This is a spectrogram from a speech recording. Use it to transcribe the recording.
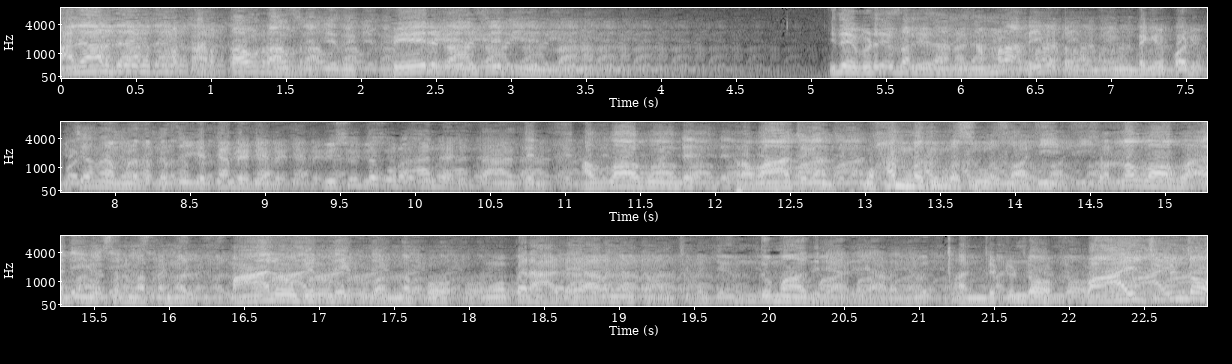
മലയാളത്തിലേക്ക് എത്തുമ്പോ കർത്താവ് ട്രാൻസ്ലേറ്റ് ചെയ്ത് പേര് ട്രാൻസ്ലേറ്റ് ചെയ്യുന്നതാണ്. ഇത് എവിടുത്തെ സംവിധാനം? നമ്മൾ അറിയില്ലട്ടോ നമ്മൾ ഉണ്ടെങ്കിൽ പഠിപ്പിച്ചാൽ നമ്മളിതൊക്കെ സ്വീകരിക്കാൻ റെഡിയാണ്. വിശുദ്ധ ഖുർആന്റെ അടിസ്ഥാനത്തിൽ അള്ളാഹുവിന്റെ പ്രവാചകൻ മുഹമ്മദ് അലൈഹി തങ്ങൾ മാലോകത്തിലേക്ക് വന്നപ്പോ മൂപ്പര അടയാളങ്ങൾ കാണിച്ചില്ല. എന്തുമാതിരി അടയാളങ്ങൾ കണ്ടിട്ടുണ്ടോ? വായിച്ചിട്ടുണ്ടോ?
